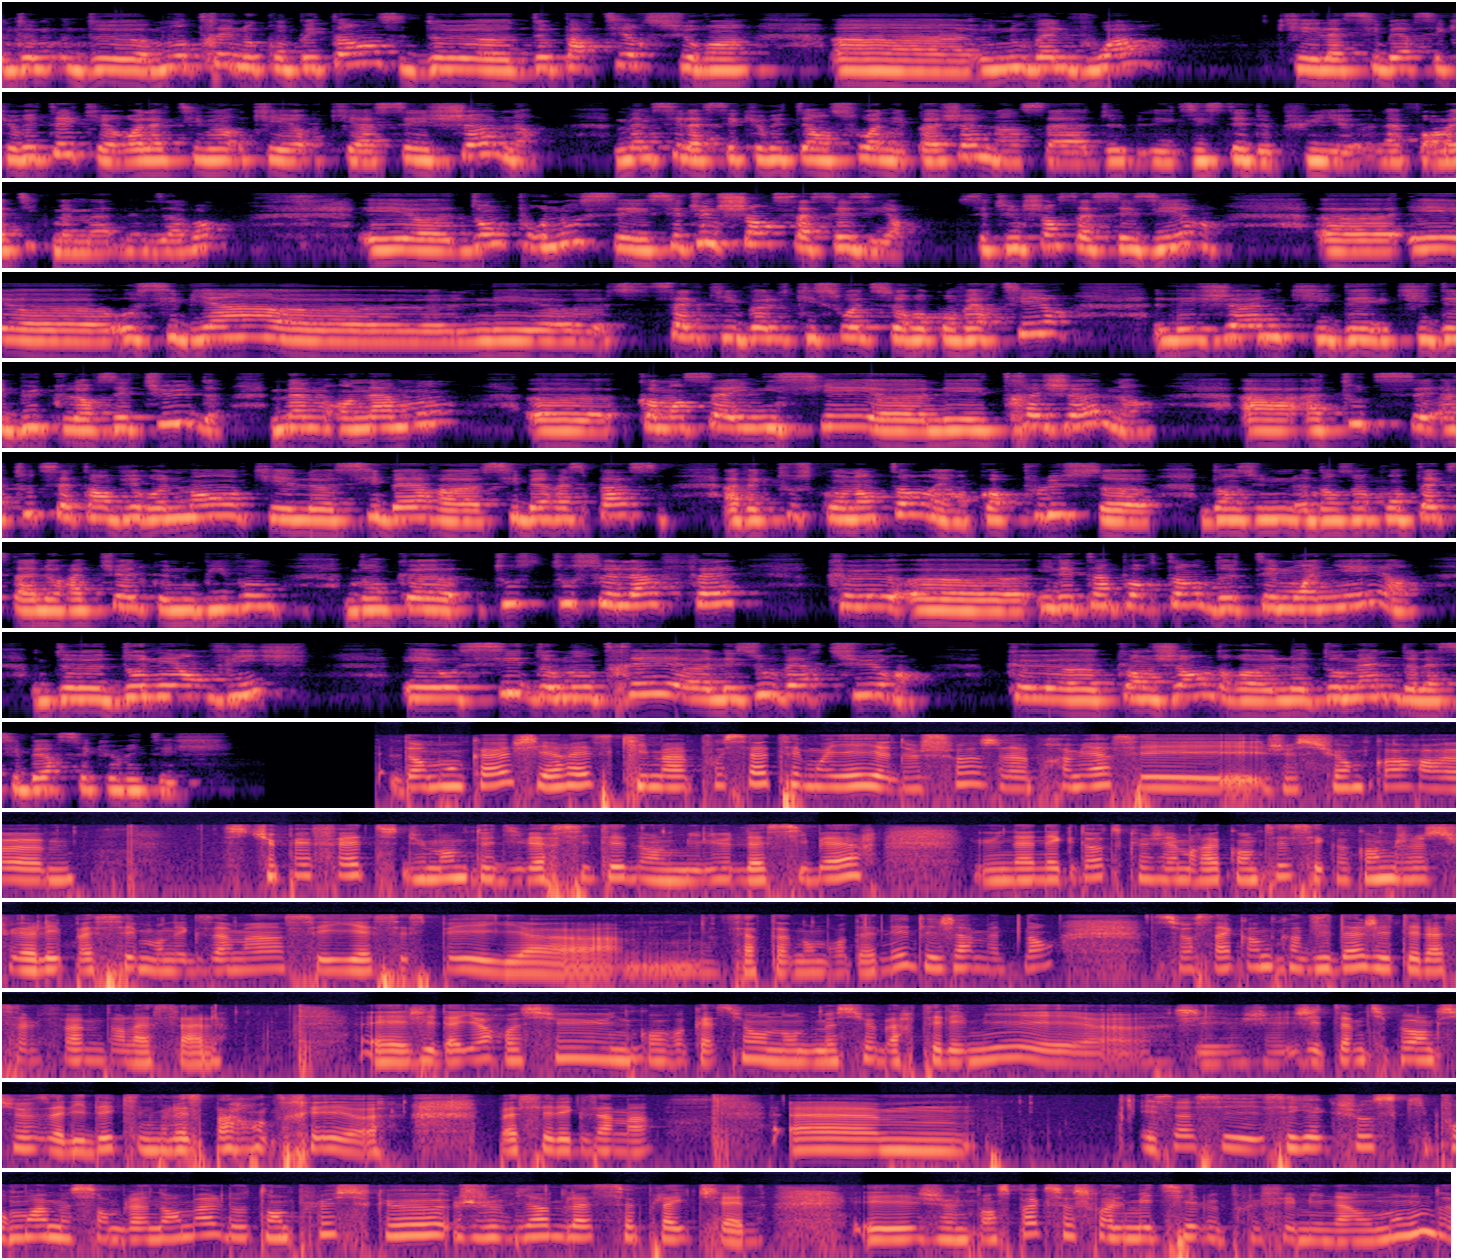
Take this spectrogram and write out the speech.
de montrer nos compétences, de, de partir sur un, une nouvelle voie qui est la cybersécurité, qui est relativement, qui est, qui est assez jeune, même si la sécurité en soi n'est pas jeune, hein, ça a existé depuis euh, l'informatique, même, même avant. Et euh, donc pour nous, c'est une chance à saisir. C'est une chance à saisir et euh, aussi bien euh, les celles qui veulent, qui souhaitent se reconvertir, les jeunes qui, qui débutent leurs études, même en amont, commencer à initier les très jeunes à, à, toutes ces, à tout cet environnement qui est le cyber cyberespace avec tout ce qu'on entend et encore plus dans une dans un contexte à l'heure actuelle que nous vivons. Donc tout, tout cela fait que il est important de témoigner de donner envie et aussi de montrer euh, les ouvertures euh, qu'engendre le domaine de la cybersécurité. Dans mon cas, je ce qui m'a poussé à témoigner, il y a deux choses. La première, c'est je suis encore euh, stupéfaite du manque de diversité dans le milieu de la cyber. Une anecdote que j'aime raconter, c'est que quand je suis allée passer mon examen CISSP il y a un certain nombre d'années déjà maintenant, sur 50 candidats, j'étais la seule femme dans la salle. J'ai d'ailleurs reçu une convocation au nom de Monsieur Barthélémy et euh, j'étais un petit peu anxieuse à l'idée qu'il ne me laisse pas rentrer euh, passer l'examen. Euh, et ça, c'est quelque chose qui pour moi me semble anormal, d'autant plus que je viens de la supply chain. Et je ne pense pas que ce soit le métier le plus féminin au monde.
